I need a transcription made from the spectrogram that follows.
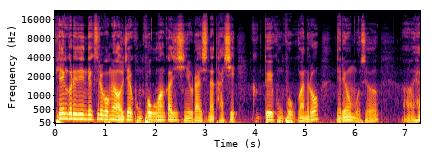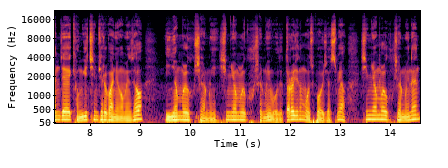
피엔그리드 인덱스를 보면 어제 공포 구간까지 진입을 하였으나 다시 극도의 공포 구간으로 내려온 모습 어, 현재 경기 침체를 반영하면서 2년물 국채금리, 10년물 국채금리 모두 떨어지는 모습 보여줬으며 10년물 국채금리는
